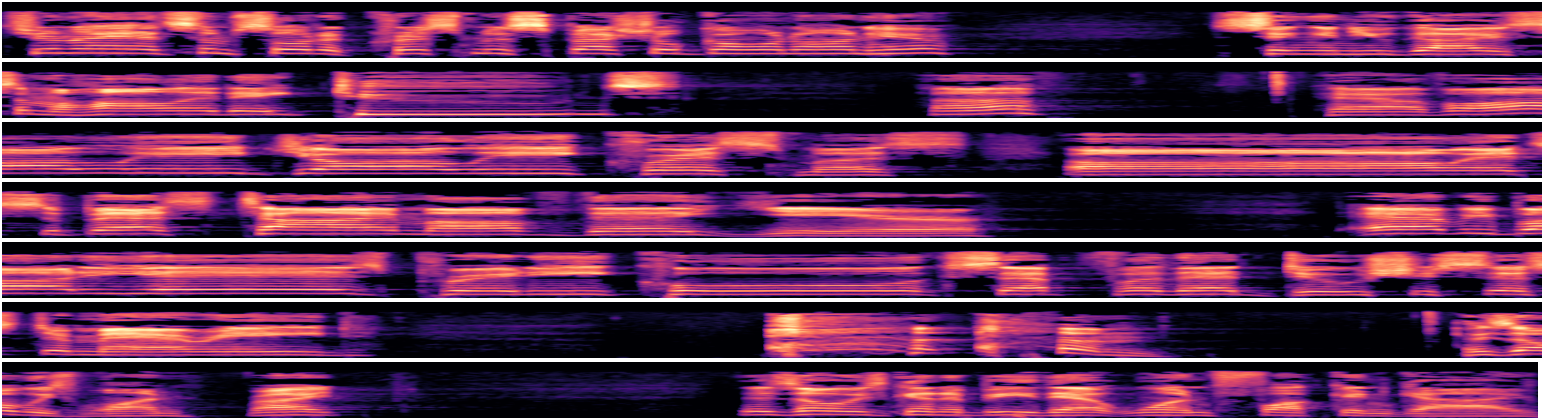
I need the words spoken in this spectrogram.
Shouldn't I have some sort of Christmas special going on here? Singing you guys some holiday tunes? Huh? Have holly jolly Christmas. Oh, it's the best time of the year. Everybody is pretty cool except for that douche your sister married. There's always one, right? There's always going to be that one fucking guy.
